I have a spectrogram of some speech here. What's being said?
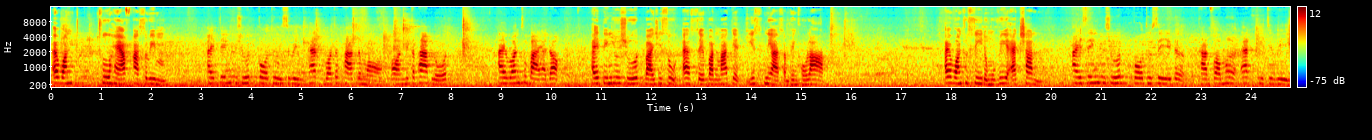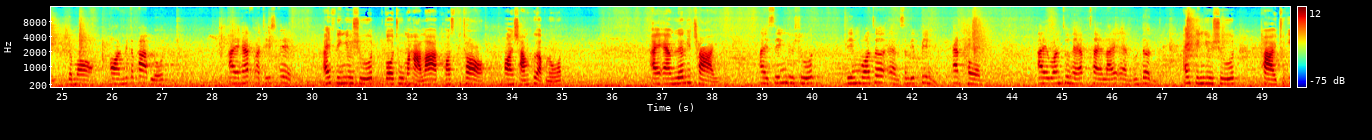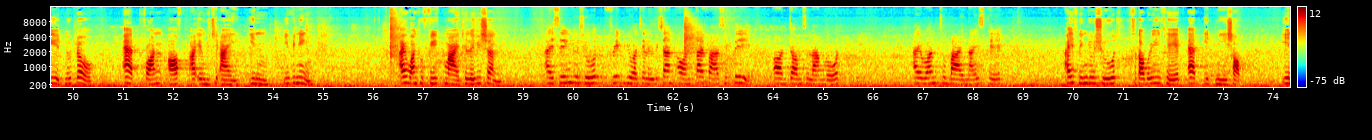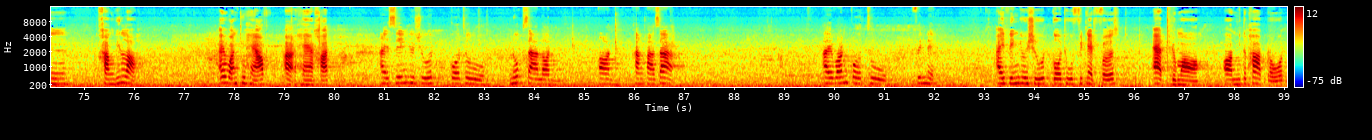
I want to have a swim. I think you should go to swim at Water Park the Mall on Mitapap Road. I want to buy a dog. I think you should buy Shih Tzu at Seven Market is near Sampeng Kolat. I want to see the movie action. I think you should go to see the Transformer at ETV, the mall on Mitapap Road. I have a test I think you should go to Mahalat Hospital on Changpyeok Road. I am really tired. I think you should drink water and sleeping at home. I want to have Thai light and noodle. I think you should try to eat noodle at front of IMUTI in evening. I want to fix my television. I think you should fix your television on Tai Fa City on Jom Sulang Road. I want to buy nice cake. I think you should strawberry cake at Eat Me shop in Kang Villa. I want to have a haircut. I think you should go to Nook Salon on Kang Plaza. I want go to fitness. I think you should go to fitness first at the mall on Mitaphap Road.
